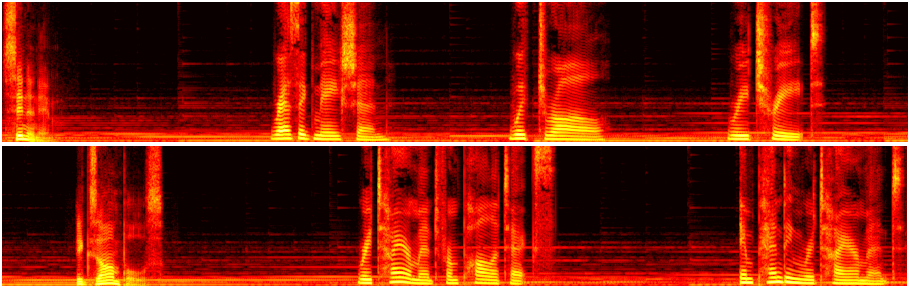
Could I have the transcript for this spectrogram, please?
Synonym. Resignation, Withdrawal, Retreat, Examples. Retirement from politics, Impending retirement.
